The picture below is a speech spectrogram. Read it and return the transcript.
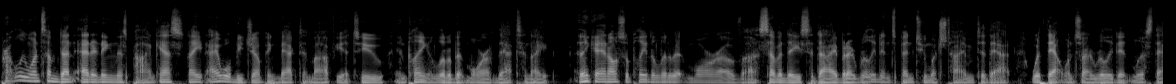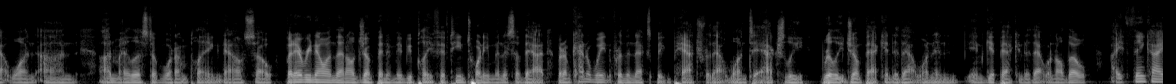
probably once I'm done editing this podcast tonight, I will be jumping back to Mafia 2 and playing a little bit more of that tonight. I think I had also played a little bit more of uh, Seven Days to Die, but I really didn't spend too much time to that with that one, so I really didn't list that one on on my list of what I'm playing now. So, but every now and then I'll jump in and maybe play 15, 20 minutes of that. But I'm kind of waiting for the next big patch for that one to actually really jump back into that one and and get back into that one. Although I think I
